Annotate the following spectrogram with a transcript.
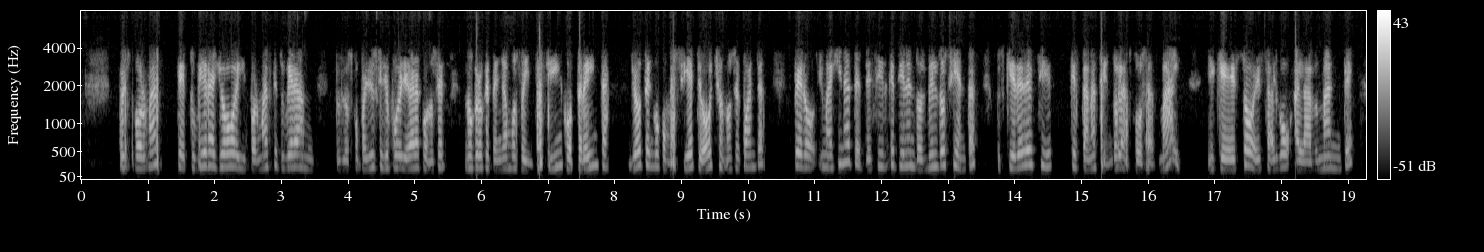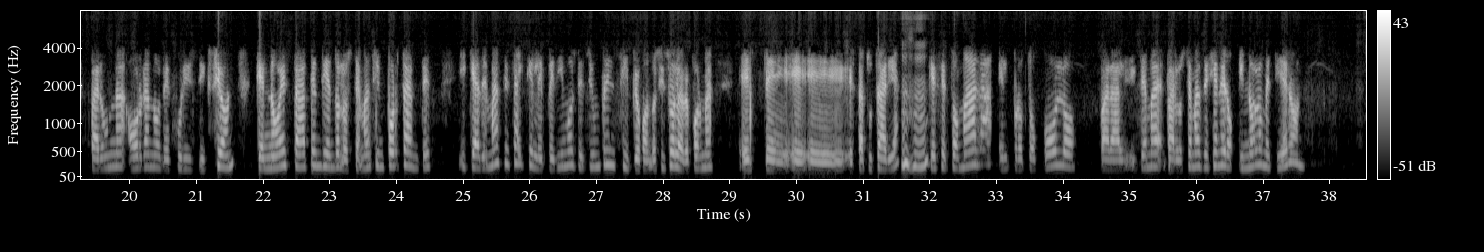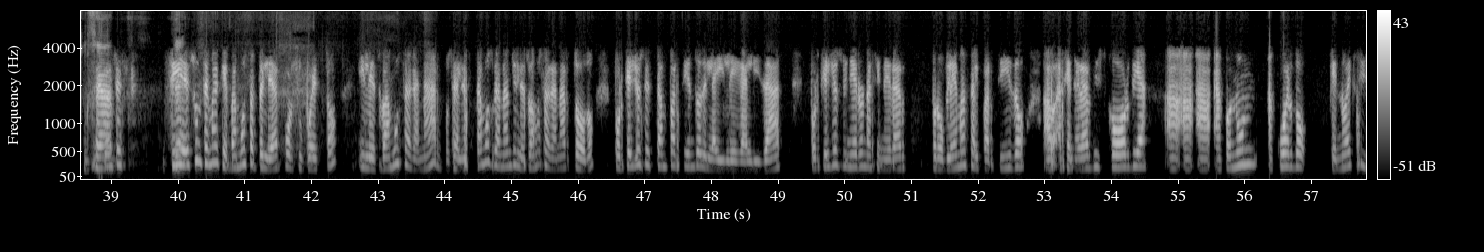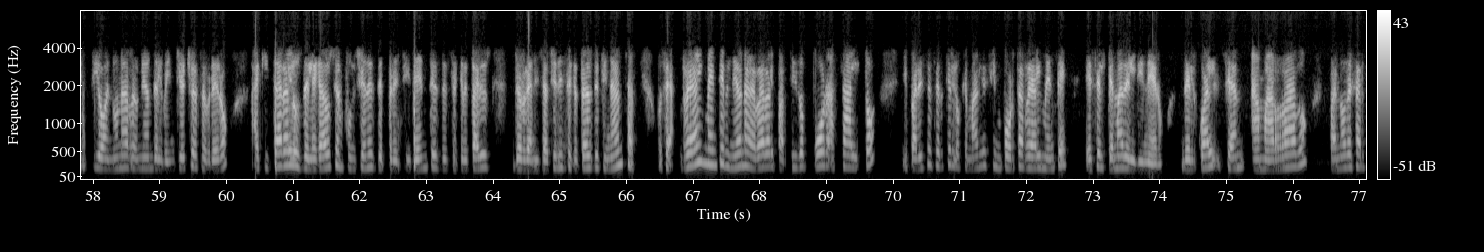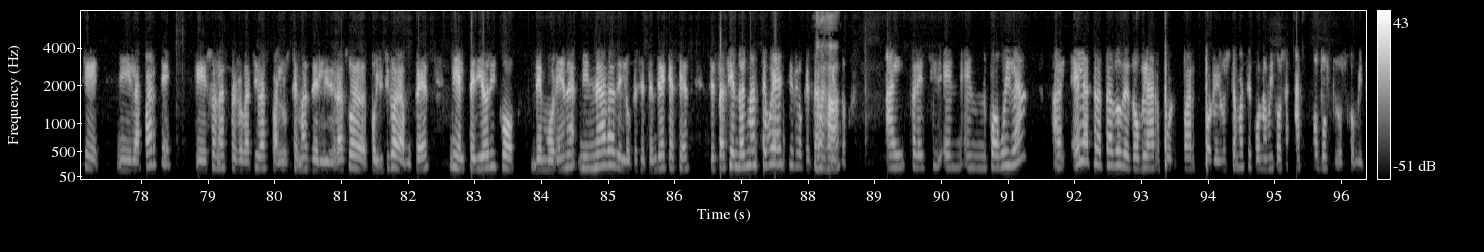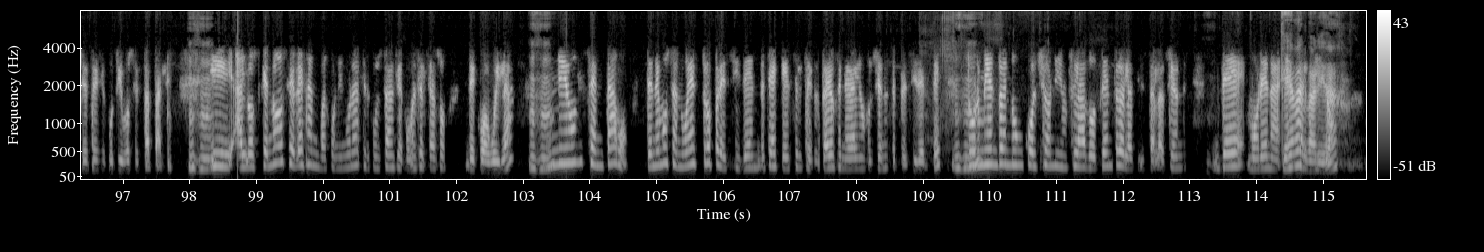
Pues por más que tuviera yo y por más que tuvieran pues, los compañeros que yo puedo llegar a conocer, no creo que tengamos 25, 30. Yo tengo como siete, ocho, no sé cuántas, pero imagínate decir que tienen 2.200, pues quiere decir que están haciendo las cosas mal y que esto es algo alarmante para un órgano de jurisdicción que no está atendiendo los temas importantes y que además es al que le pedimos desde un principio cuando se hizo la reforma este eh, eh, estatutaria que se tomara el protocolo para el tema para los temas de género y no lo metieron o sea entonces Sí, es un tema que vamos a pelear, por supuesto, y les vamos a ganar. O sea, les estamos ganando y les vamos a ganar todo, porque ellos están partiendo de la ilegalidad, porque ellos vinieron a generar problemas al partido, a, generar discordia, a, a, con un acuerdo que no existió en una reunión del 28 de febrero, a quitar a los delegados en funciones de presidentes, de secretarios de organización y secretarios de finanzas. O sea, realmente vinieron a agarrar al partido por asalto y parece ser que lo que más les importa realmente es el tema del dinero, del cual se han amarrado para no dejar que ni la parte que son las prerrogativas para los temas del liderazgo político de la mujer, ni el periódico de Morena, ni nada de lo que se tendría que hacer se está haciendo. Es más, te voy a decir lo que están haciendo al en, en Coahuila, él ha tratado de doblar por, por los temas económicos a todos los comités ejecutivos estatales. Y a los que no se dejan bajo ninguna circunstancia, como es el caso de Coahuila, ni un centavo. Tenemos a nuestro presidente, que es el secretario general en funciones de presidente, durmiendo en un colchón inflado dentro de las instalaciones de Morena. ¡Qué barbaridad!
